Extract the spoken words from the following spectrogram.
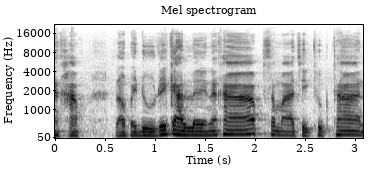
นะครับ เราไปดูด้วยกันเลยนะครับ สมาชิกทุกท่าน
